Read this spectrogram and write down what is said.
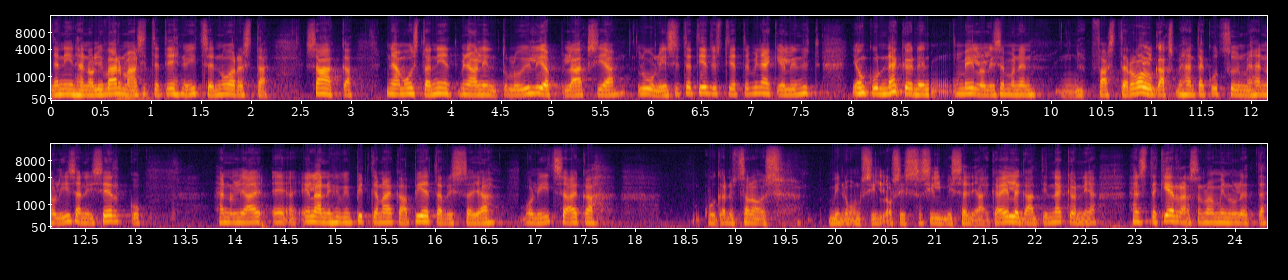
ja niin hän oli varmaan sitten tehnyt itse nuoresta saakka. Minä muistan niin, että minä olin tullut ylioppilaaksi ja luulin sitten tietysti, että minäkin olin nyt jonkun näköinen. Meillä oli semmoinen Faster Olgaksi, me häntä kutsuimme, hän oli isäni serkku. Hän oli e, elänyt hyvin pitkän aikaa Pietarissa ja oli itse aika, kuinka nyt sanoisi, minun silloisissa silmissäni aika elegantin näköinen. Ja hän sitten kerran sanoi minulle, että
